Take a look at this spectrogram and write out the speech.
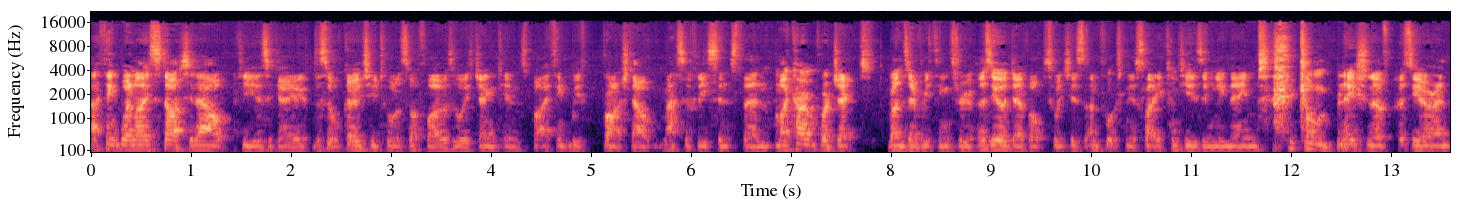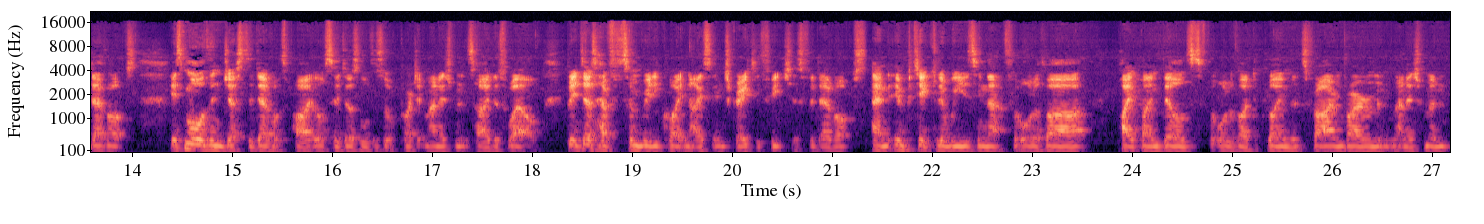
I think when I started out a few years ago, the sort of go to tool of Softwire was always Jenkins, but I think we've branched out massively since then. My current project runs everything through Azure DevOps, which is unfortunately a slightly confusingly named combination of Azure and DevOps it's more than just the DevOps part. It also does all the sort of project management side as well. But it does have some really quite nice integrated features for DevOps. And in particular, we're using that for all of our pipeline builds for all of our deployments, for our environment management.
